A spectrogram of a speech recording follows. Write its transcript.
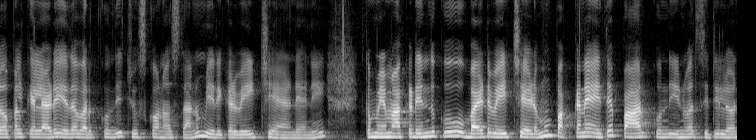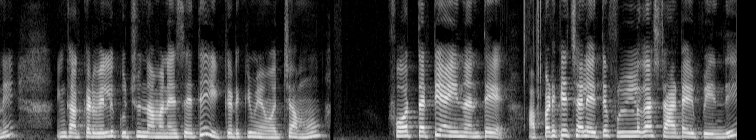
లోపలికి వెళ్ళాడు ఏదో వర్క్ ఉంది చూసుకొని వస్తాను. మీరు ఇక్కడ వెయిట్ చేయండి అని. ఇంకా మేము అక్కడ ఎందుకు బయట వెయిట్ చేయడము? పక్కనే అయితే పార్క్ ఉంది యూనివర్సిటీలోనే. ఇంకా అక్కడ వెళ్ళి కూర్చుందాం అనేసి అయితే ఇక్కడికి మేము వచ్చాము. ఫోర్ థర్టీ అయిందంతే. అప్పటికే చలి అయితే ఫుల్గా స్టార్ట్ అయిపోయింది.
